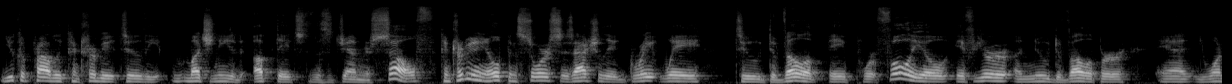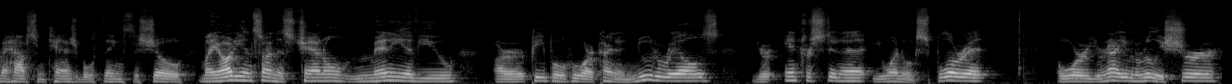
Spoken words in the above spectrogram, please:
you could probably contribute to the much needed updates to this gem yourself. Contributing to open source is actually a great way to develop a portfolio if you're a new developer and you want to have some tangible things to show. My audience on this channel, many of you are people who are kind of new to Rails, you're interested in it, you want to explore it, or you're not even really sure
